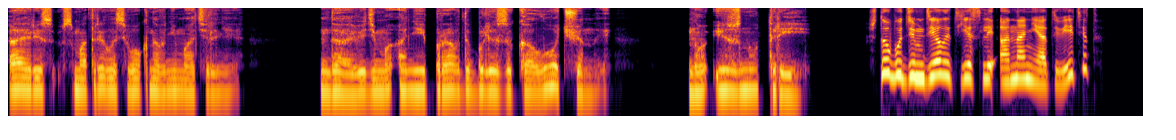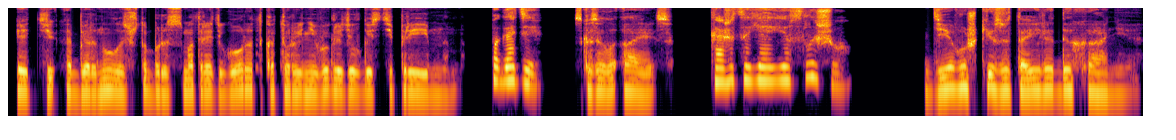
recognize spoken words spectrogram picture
Айрис всмотрелась в окна внимательнее. Да, видимо, они и правда были заколочены, но изнутри. «Что будем делать, если она не ответит?» Этти обернулась, чтобы рассмотреть город, который не выглядел гостеприимным. «Погоди», — сказала Айрис. «Кажется, я ее слышу. Девушки затаили дыхание.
